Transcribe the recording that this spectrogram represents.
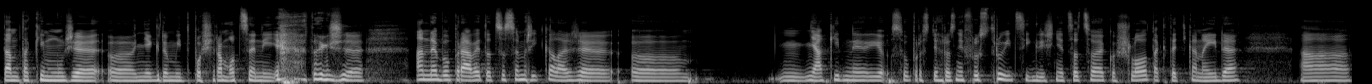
tam taky může uh, někdo mít pošramocený. takže a nebo právě to, co jsem říkala, že uh, nějaký dny jsou prostě hrozně frustrující, když něco, co jako šlo, tak teďka nejde. A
